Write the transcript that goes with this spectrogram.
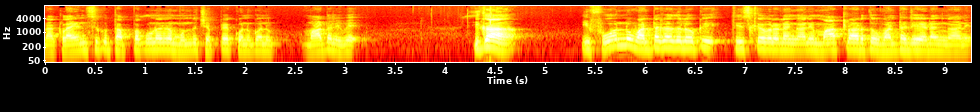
నా క్లయింట్స్కు తప్పకుండా నేను ముందు చెప్పే కొన్ని కొన్ని మాటలు ఇవే. ఇక ఈ ఫోన్ను వంటగదిలోకి తీసుకువెళ్ళడం కానీ మాట్లాడుతూ వంట చేయడం కానీ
